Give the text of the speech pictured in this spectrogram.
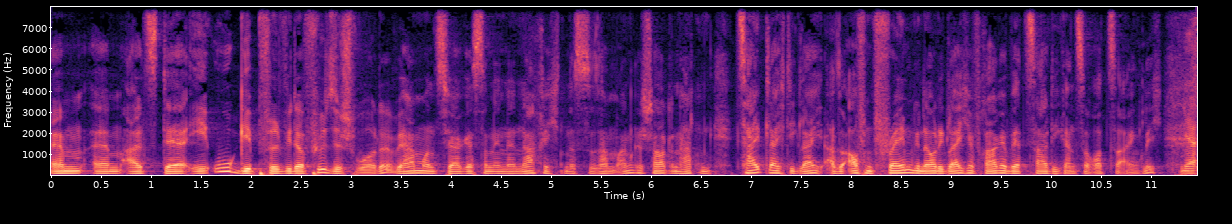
ähm, ähm, als der EU-Gipfel wieder physisch wurde. Wir haben uns ja gestern in den Nachrichten das zusammen angeschaut und hatten zeitgleich die gleiche, also auf dem Frame genau die gleiche Frage, wer zahlt die ganze Rotze eigentlich? Ja.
